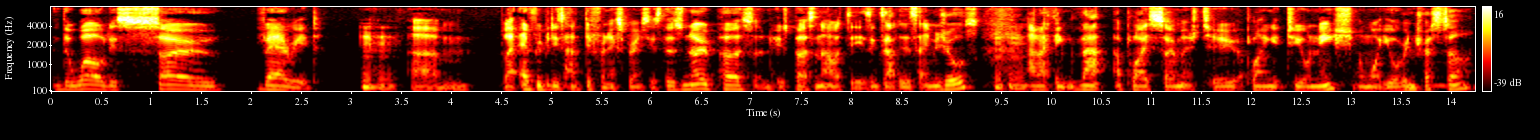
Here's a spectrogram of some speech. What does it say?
the world is so varied. Mm-hmm. Um, like everybody's had different experiences. There's no person whose personality is exactly the same as yours, mm-hmm. and I think that applies so much to applying it to your niche and what your interests are.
